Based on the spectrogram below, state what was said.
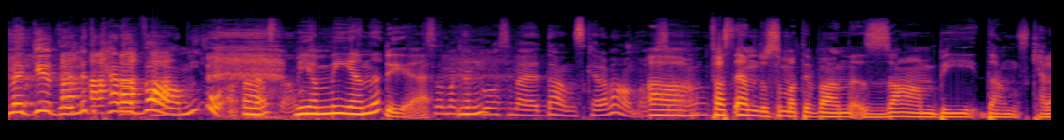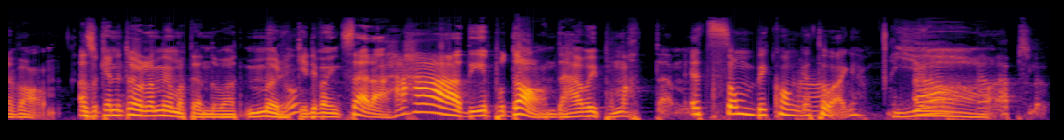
Men gud, det är lite karavanlåt nästan. Men jag menar det. Så att man kan gå sån här danskaravan också. Ja, fast ändå som att det var en zombie danskaravan. Alltså kan du inte hålla med om att det ändå var ett mörker? Jo. Det var inte så här, haha, det är på dagen, det här var ju på natten. Ett zombie-kongatåg. ja, Ja, absolut.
